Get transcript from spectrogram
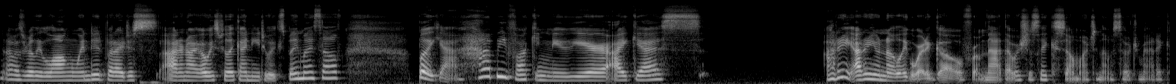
that was really long winded, but I just, I don't know, I always feel like I need to explain myself. But yeah, happy fucking new year. I guess I don't I don't even know like where to go from that. That was just like so much and that was so dramatic.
